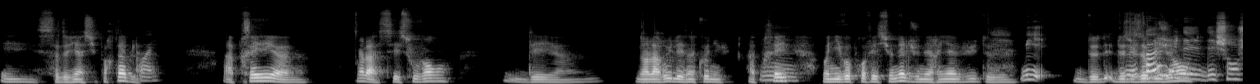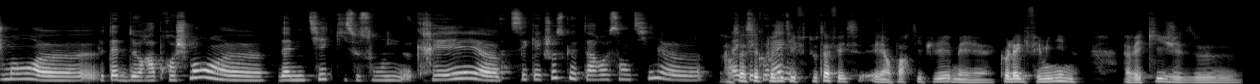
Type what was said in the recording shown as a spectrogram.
et ça devient insupportable. Ouais. Après, euh, voilà, c'est souvent des euh, dans la rue les inconnus. Après, Mm. au niveau professionnel, je n'ai rien vu de Mais de, de, de il y a quand même eu des, des changements, euh, peut-être de rapprochement, euh, d'amitié qui se sont créés. euh, c'est quelque chose que tu as ressenti euh, Alors avec ça, c'est positif, tout à fait. Et en particulier mes collègues féminines, avec qui j'ai de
